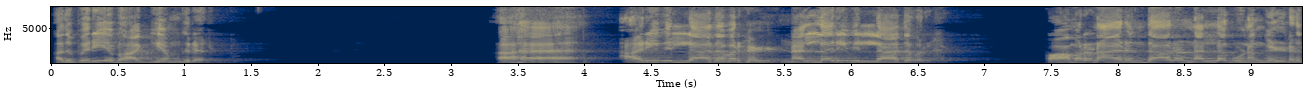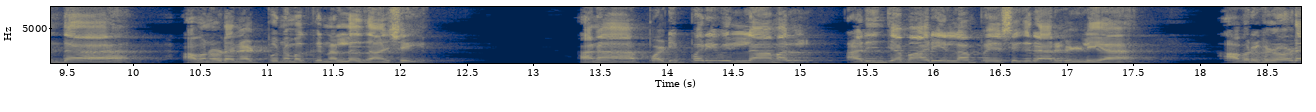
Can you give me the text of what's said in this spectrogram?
அது பெரிய பாக்கியங்கிறார் ஆக அறிவில்லாதவர்கள் நல்லறிவில்லாதவர்கள். பாமரனாக இருந்தாலும் நல்ல குணங்கள் இருந்தால் அவனோட நட்பு நமக்கு நல்லது தான் செய்யும். ஆனால் படிப்பறிவு இல்லாமல் அறிஞ்ச மாதிரியெல்லாம் பேசுகிறார்கள் இல்லையா? அவர்களோட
